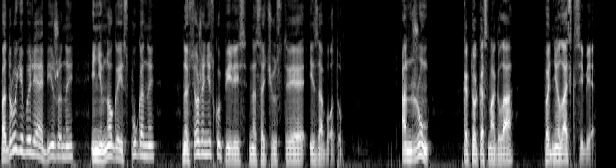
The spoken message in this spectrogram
Подруги были обижены и немного испуганы, но все же не скупились на сочувствие и заботу. Анжум, как только смогла, поднялась к себе.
